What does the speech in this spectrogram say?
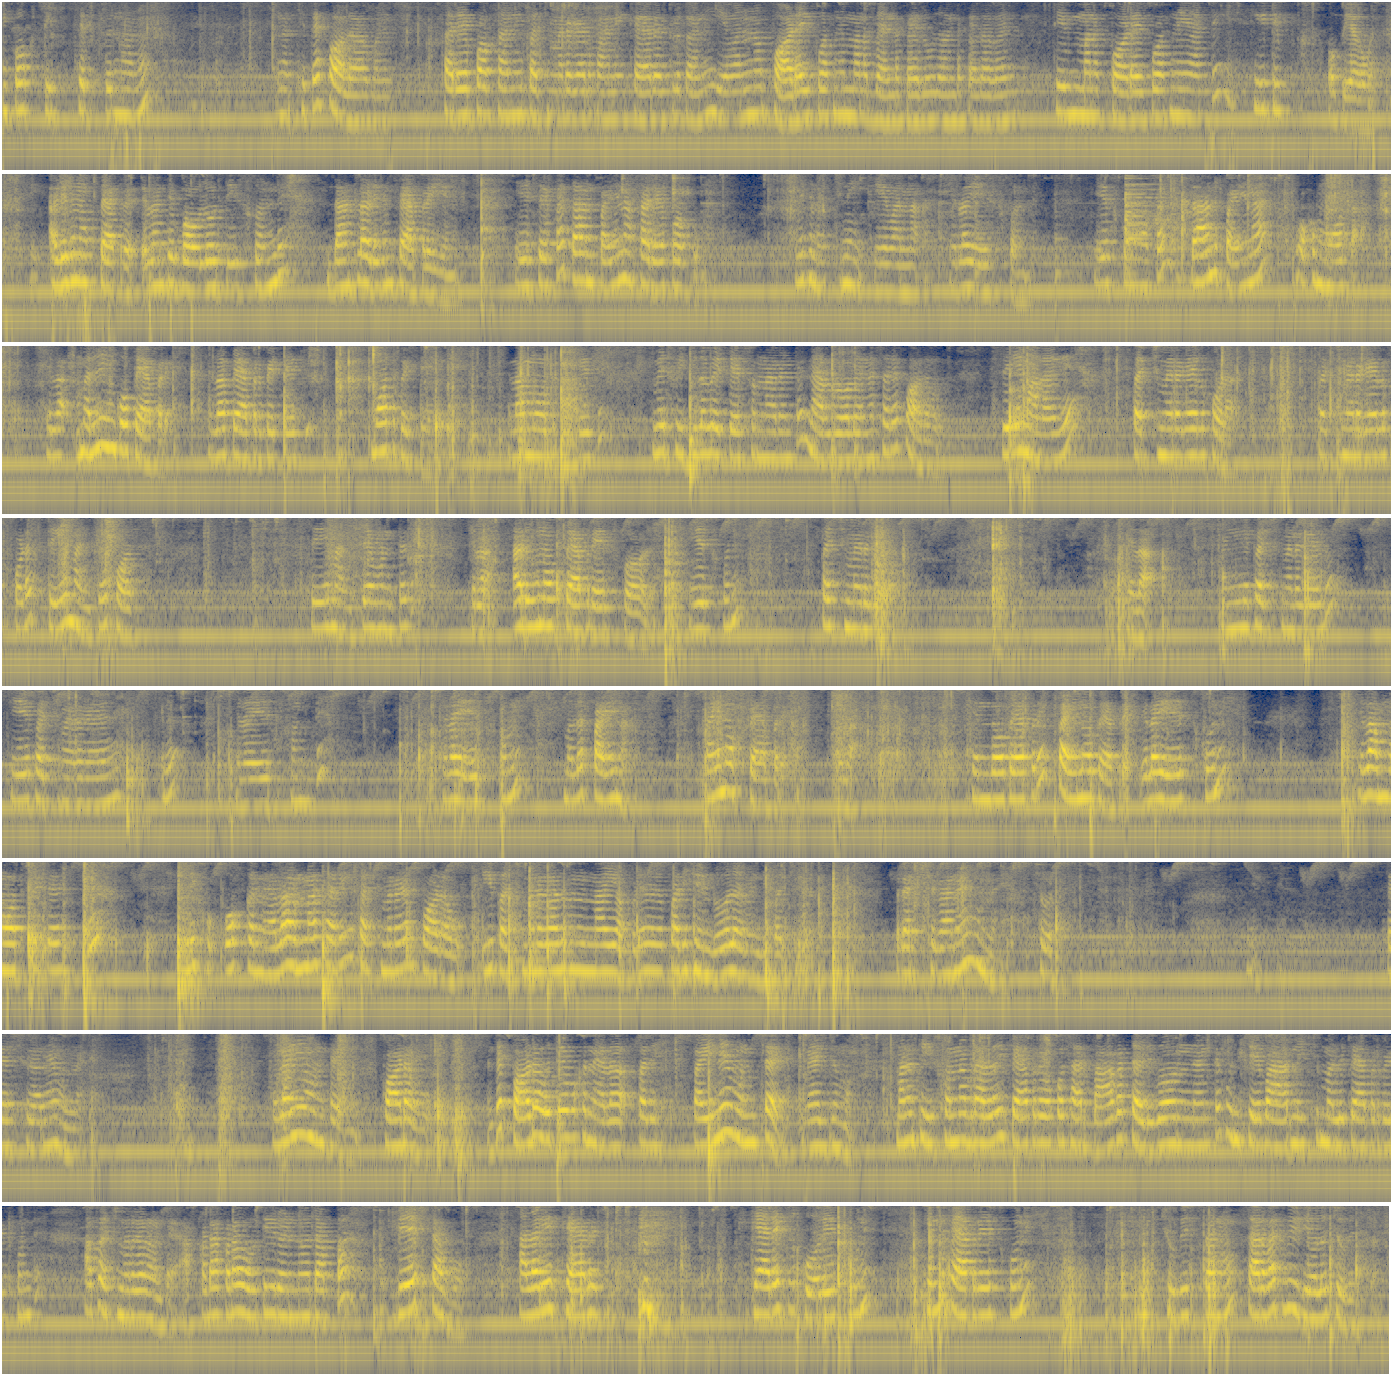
మీకు ఒక టిప్ చెప్తున్నాను. నచ్చితే ఫాలో అవ్వండి. కరివేపాకు కానీ పచ్చిమిరకాయలు కానీ క్యారెట్లు కానీ ఏమన్నా పాడైపోతున్నాయి మన బెండకాయలు దొండకాయలు అవన్నీ మనకు పాడైపోతున్నాయి అంటే ఈ టిప్ ఉపయోగపడి అడిగిన ఒక పేపర్ ఇలాంటి బౌల్ ఒకటి తీసుకోండి. దాంట్లో అడిగిన పేపర్ వేయండి. వేసాక దానిపైన కరివేపాకు. మీకు నచ్చినవి ఏమన్నా ఇలా వేసుకోండి. వేసుకున్నాక దానిపైన ఒక మూట ఇలా మళ్ళీ ఇంకో పేపరే ఇలా పేపర్ పెట్టేసి మూత పెట్టేయాలి. ఇలా మూత పెట్టేసి మీరు ఫ్రిడ్జ్లో పెట్టేస్తున్నారంటే నెల రోజులైనా సరే పాడవదు సేమ్ అలాగే పచ్చిమిరకాయలు కూడా. పచ్చిమిరకాయలకు కూడా సేమ్ అంతే పాస్. సేమ్ అంతే ఉంటుంది. ఇలా అడుగున ఒక పేపర్ వేసుకోవాలి. వేసుకొని పచ్చిమిరకాయలు. ఇలా అన్ని పచ్చిమిరకాయలు ఏ పచ్చిమిరకాయలు ఇలా వేసుకుంటే ఇలా వేసుకొని మళ్ళీ పైన పైన ఒక పేపరే. ఇలా. కింద పేపరే పైన పేపరే పేపర్. ఇలా వేసుకొని ఇలా మూత పెట్టేస్తే మీకు ఒక్క నెల ఉన్నా సరే ఈ పచ్చిమిరకాయలు పాడవు. ఈ పచ్చిమిరకాయలు ఉన్నాయి అప్పుడే పదిహేను రోజులు అయింది పచ్చిమిరకాయ ఫ్రెష్గానే ఉన్నాయి. చూడండి ఫ్రెష్గానే ఉన్నాయి. ఇలాగే ఉంటాయి. పాడవు. అంటే పాడవుతే ఒక నెల పది పైనే ఉంటాయి మ్యాక్సిమం మనం తీసుకున్నప్పుడల్లా ఈ పేపర్ ఒక్కోసారి బాగా తడిగా ఉందంటే కొంచెం ఆరినిచ్చి మళ్ళీ పేపర్ పెట్టుకుంటే ఆ పచ్చిమిరకాయలు ఉంటాయి. అక్కడక్కడ ఒకటి రెండు తప్ప వేస్ట్ అవ్వవు. అలాగే క్యారెట్ క్యారెట్లు కోరేసుకుని కింద పేపర్ వేసుకొని చూపిస్తాను. తర్వాత వీడియోలో చూపిస్తాను.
